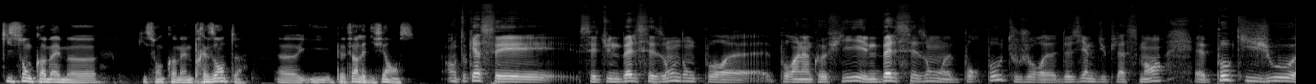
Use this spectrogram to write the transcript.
qui sont quand même qui sont quand même présentes, il peut faire la différence. En tout cas, c'est une belle saison donc pour pour Alain Kofi et une belle saison pour Pau, toujours deuxième du classement. Pau qui joue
